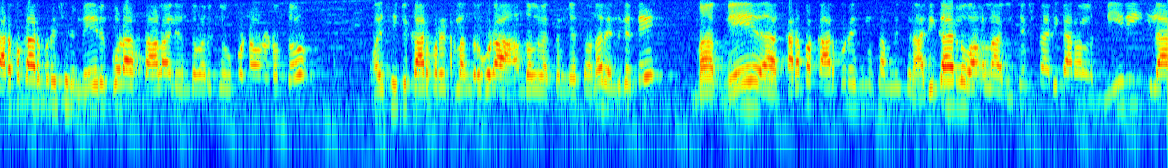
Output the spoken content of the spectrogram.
కడప కార్పొరేషన్ మేయర్ కూడా తాళాలు ఇంతవరకు ఇవ్వకుండా ఉండడంతో వైసీపీ కార్పొరేటర్లు అందరూ కూడా ఆందోళన వ్యక్తం చేస్తున్నారు ఎందుకంటే మా మే కడప కార్పొరేషన్కు సంబంధించిన అధికారులు వాళ్ళ విచక్షణ అధికారాలను మీరి ఇలా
